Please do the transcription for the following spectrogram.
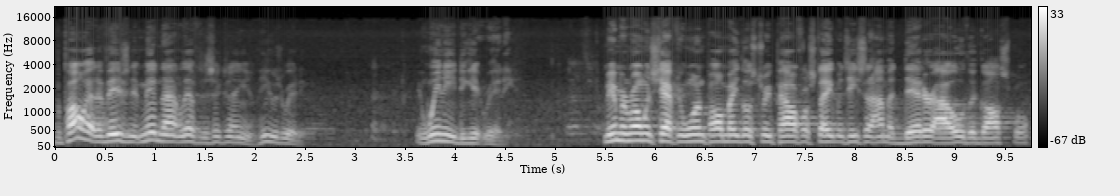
But Paul had a vision at midnight and left at 6 a.m. He was ready. And we need to get ready. Remember in Romans chapter 1, Paul made those three powerful statements. He said, I'm a debtor, I owe the gospel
